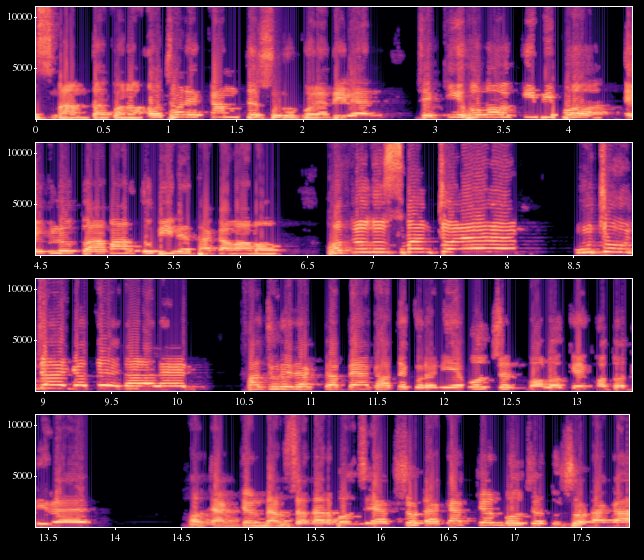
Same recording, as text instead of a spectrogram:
উসমান তখন অঝরে কাঁদতে শুরু করে দিলেন যে, কি হলো? কি বিপদ? এগুলো তো আমার অধীনে থাকা মানো হজরত উসমান চলে এলেন, উঁচু জায়গাতে দাঁড়ালেন। খাজুরের একটা ব্যাগ হাতে করে নিয়ে বলছেন, বলো কে কত দিবে? একজন ব্যবসাদার বলছে একশো টাকা, একজন বলছে দুশো টাকা।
